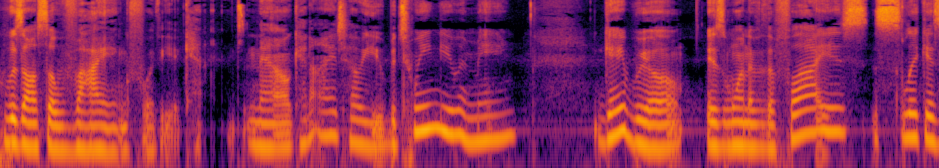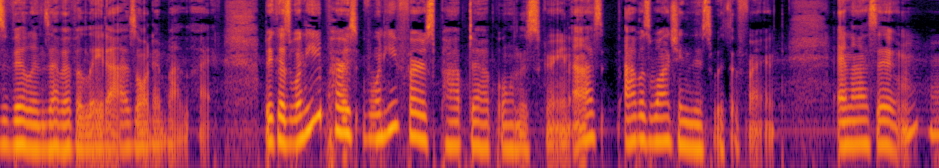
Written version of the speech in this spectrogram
who is also vying for the account. Now, can I tell you between you and me, Gabriel is one of the flyest, slickest villains I've ever laid eyes on in my life. Because when he pers- when he first popped up on the screen, I was, I was watching this with a friend, and I said, mm-hmm.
